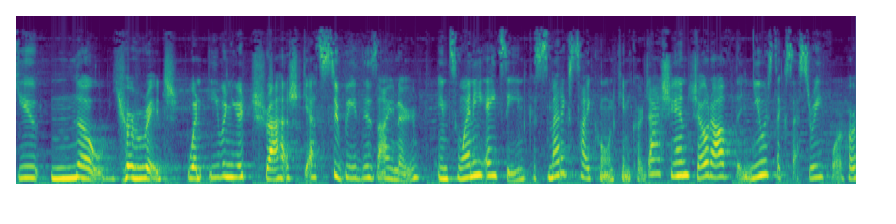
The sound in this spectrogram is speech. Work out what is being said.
You know you're rich when even your trash gets to be designer. In 2018, cosmetics tycoon Kim Kardashian showed off the newest accessory for her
